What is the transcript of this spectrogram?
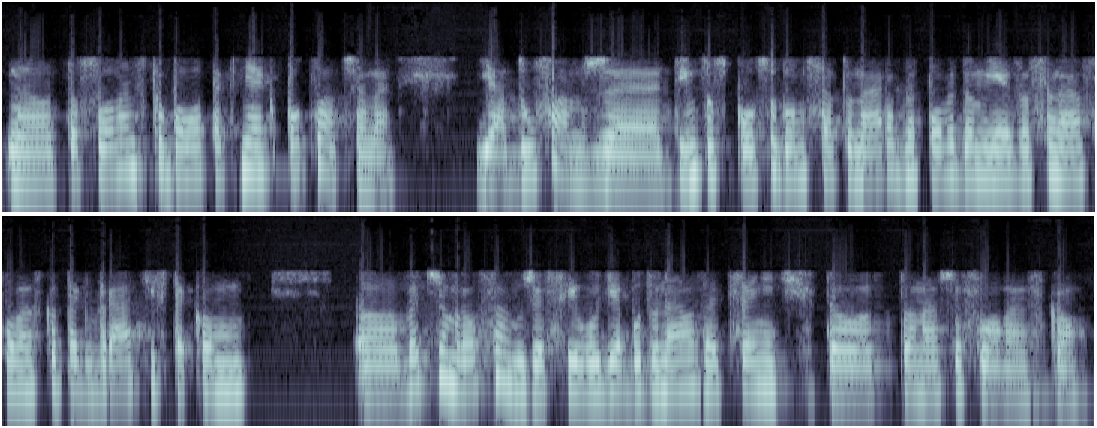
no, to Slovensko bolo tak nejak potlačené. Ja dúfam, že týmto spôsobom sa to národné povedomie zase na Slovensko tak vráti v takom uh, väčšom rozsahu, že si ľudia budú naozaj ceniť to, to naše Slovensko.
